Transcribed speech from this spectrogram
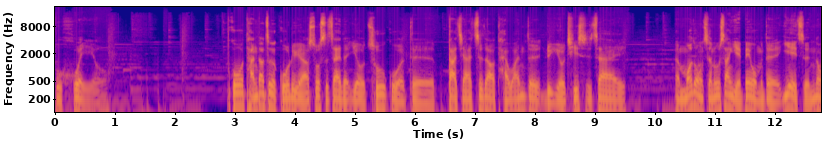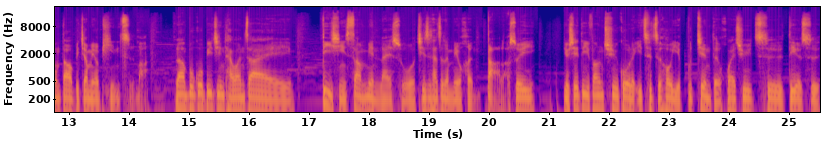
不会哦。不过谈到这个国旅啊，说实在的，有出国的，大家知道台湾的旅游，其实在呃某种程度上也被我们的业者弄到比较没有品质嘛。那不过毕竟台湾在地形上面来说，其实它真的没有很大了，所以有些地方去过了一次之后，也不见得会去一次第二次。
